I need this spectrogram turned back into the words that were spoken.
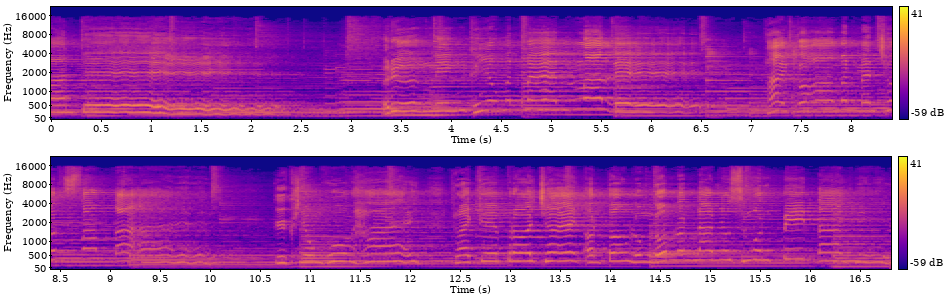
បានទេរឿងនេះខ្ញុំមិនមែនលលេហើយក៏មិនមែនឈុតសំដែរគឺខ្ញុំហួងហើយខ្លាចគេប្រជែងអន្តងលំលំលំដើមយកស្ងួនពីដៃមិន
